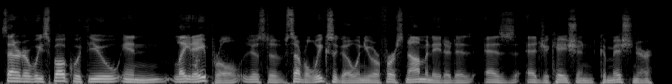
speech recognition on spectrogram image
Senator, we spoke with you in late April, just a, several weeks ago, when you were first nominated as, as Education Commissioner.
